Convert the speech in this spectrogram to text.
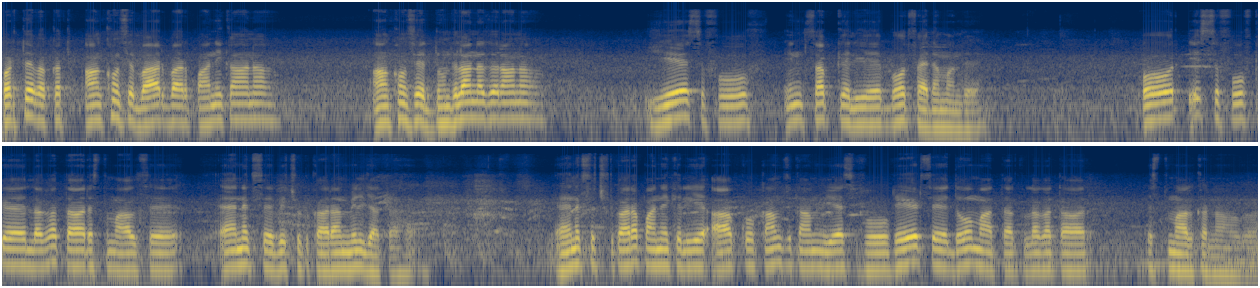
पढ़ते वक्त आँखों से बार बार पानी का आना, आँखों से धुंधला नज़र आना, ये सफूफ इन सब के लिए बहुत फ़ायदेमंद है। और इस सफूफ के लगातार इस्तेमाल से एनक से भी छुटकारा मिल जाता है। एनक से छुटकारा पाने के लिए आपको कम से कम ये सफूफ डेढ़ से दो माह तक लगातार इस्तेमाल करना होगा।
